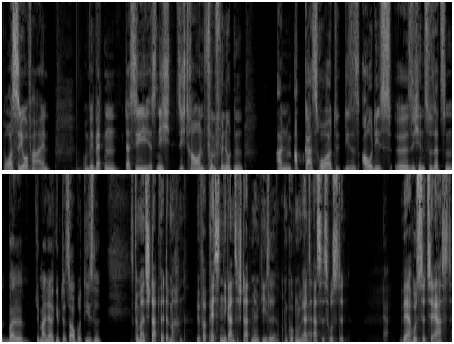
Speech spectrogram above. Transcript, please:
Boris Seehofer ein. Und wir wetten, dass sie es nicht sich trauen, fünf Minuten am Abgasrohr dieses Audis äh, sich hinzusetzen, weil sie meinen ja, es gibt ja saubere Diesel. Das können wir als Stadtwette machen. Wir verpesten die ganze Stadt mit dem Diesel und gucken, wer als erstes hustet. Ja. Wer hustet zuerst?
